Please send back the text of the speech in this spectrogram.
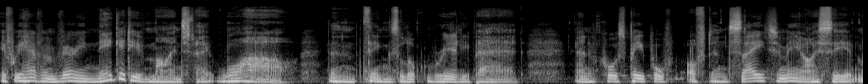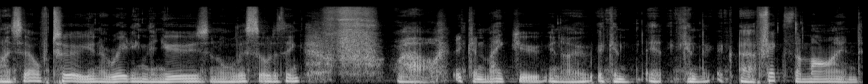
if we have a very negative mind state, wow, then things look really bad. And of course, people often say to me, I see it myself too, you know, reading the news and all this sort of thing. Wow, it can make you, you know, it can it can affect the mind.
